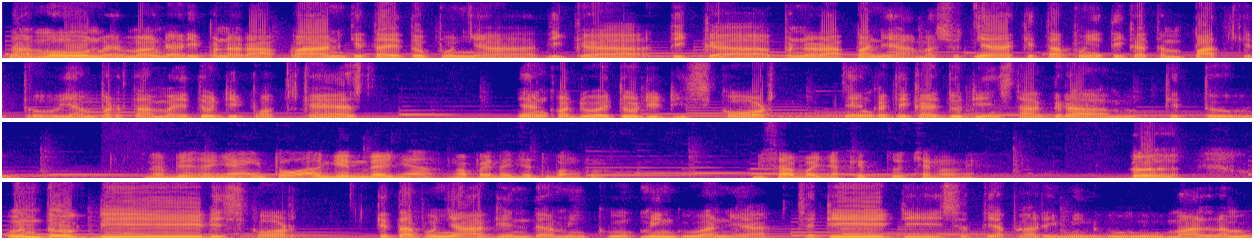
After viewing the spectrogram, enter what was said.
Namun memang dari penerapan kita itu punya tiga, tiga penerapan ya. Maksudnya kita punya tiga tempat gitu. Yang pertama itu di podcast, yang kedua itu di Discord, yang ketiga itu di Instagram gitu. Nah biasanya itu agendanya ngapain aja tuh bang tuh? Bisa banyak itu channelnya. Untuk di Discord kita punya agenda minggu mingguan ya. Jadi di setiap hari Minggu malam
